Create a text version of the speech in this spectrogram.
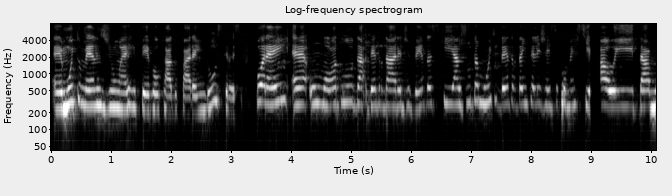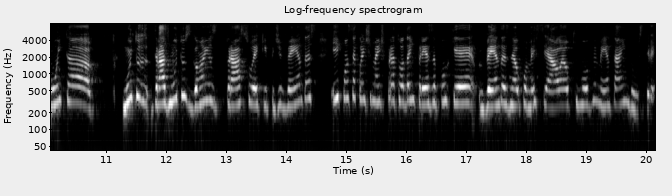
é, muito menos de um ERP voltado para indústrias, porém é um módulo da, dentro da área de vendas que ajuda muito dentro da inteligência comercial e dá muita muito, traz muitos ganhos para a sua equipe de vendas e, consequentemente, para toda a empresa, porque vendas, né, o comercial é o que movimenta a indústria.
